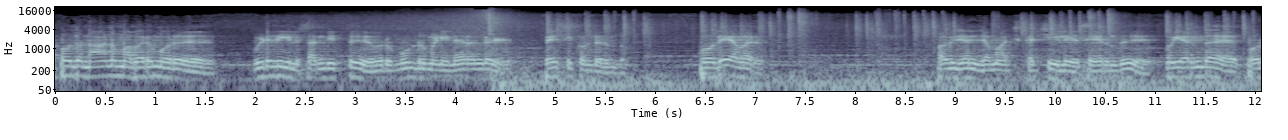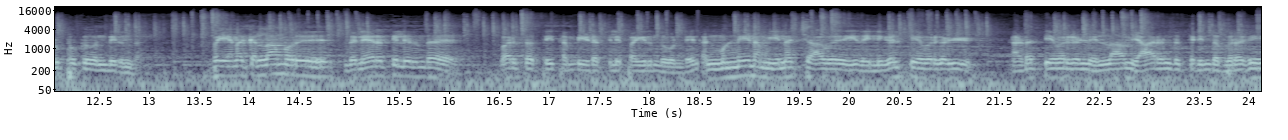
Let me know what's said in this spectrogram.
அப்போது நானும் அவரும் ஒரு விடுதியில் சந்தித்து ஒரு மூன்று மணி நேரங்கள் பேசிக் கொண்டிருந்தோம் அப்போதே அவர் பகுஜன் ஜமாத் கட்சியிலே சேர்ந்து உயர்ந்த பொறுப்புக்கு வந்திருந்தார். இப்போ எனக்கெல்லாம் ஒரு இந்த நேரத்தில் இருந்த வருத்தத்தை தம்பியிடத்திலே பகிர்ந்து கொண்டேன். தன் முன்னே நம் இனச்சாவு இதை நிகழ்த்தியவர்கள் நடத்தியவர்கள் எல்லாம் யார் என்று தெரிந்த பிறகு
